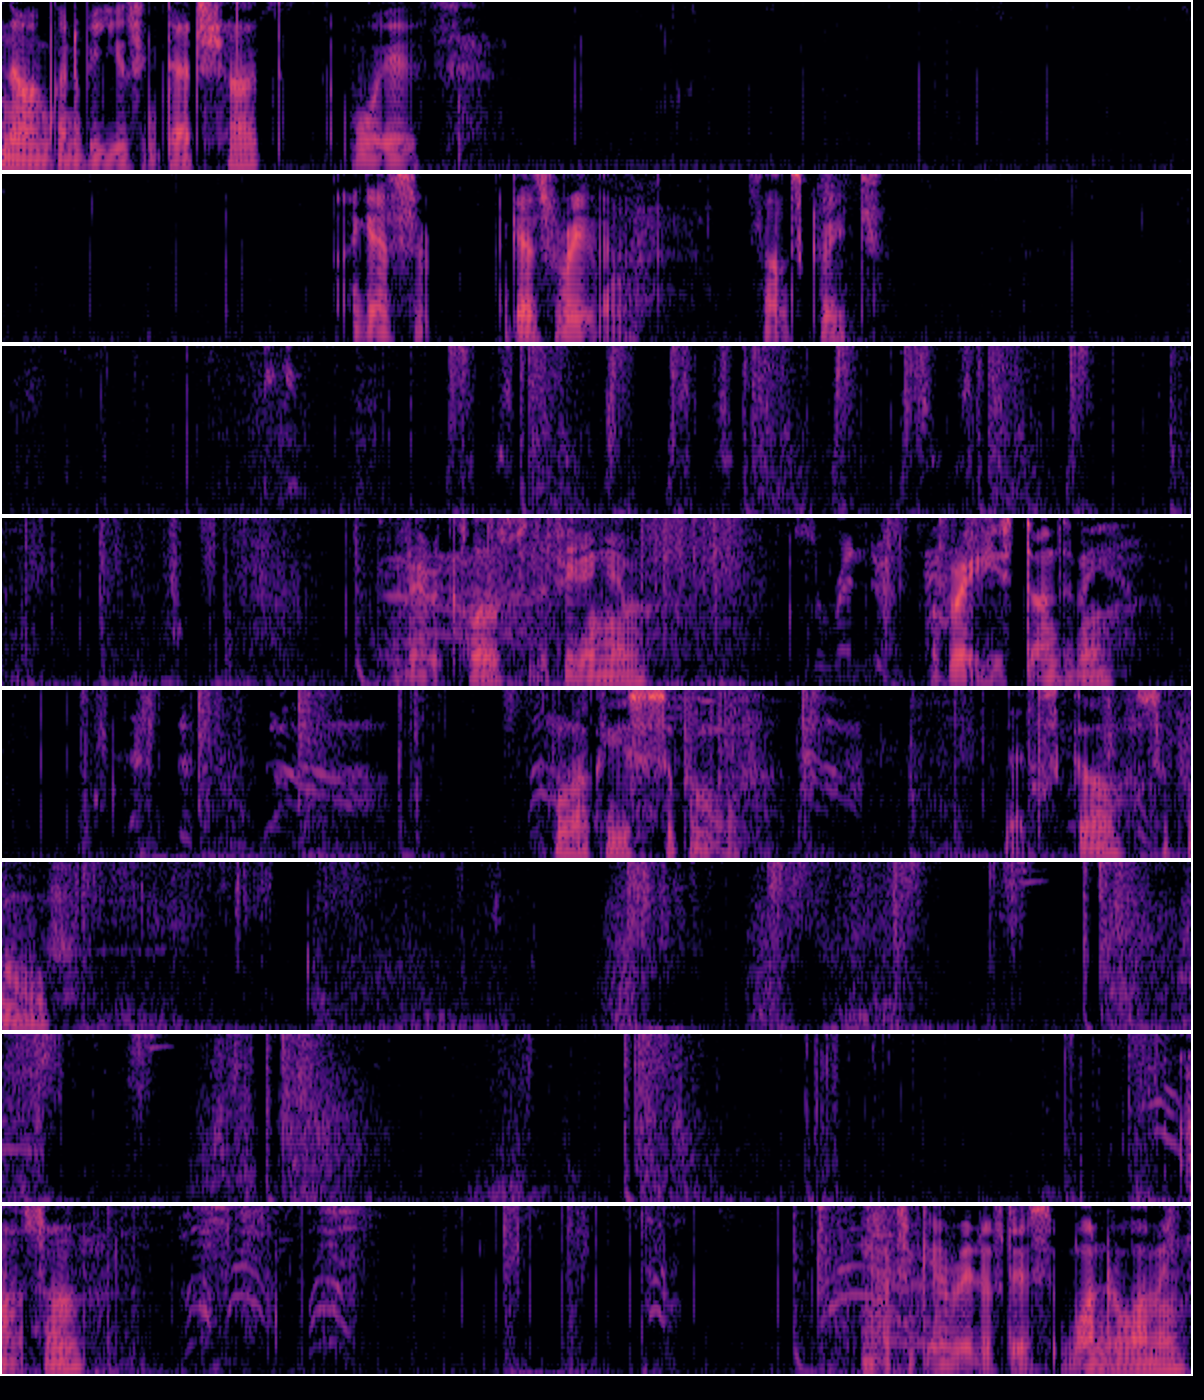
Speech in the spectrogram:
Now I'm going to be using Deadshot with I guess I guess Raven. Sounds great. Very close to defeating him. Oh great, he stunned me. Oh, I can use a super move. Let's go, super move. Awesome. Now to get rid of this Wonder Woman.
